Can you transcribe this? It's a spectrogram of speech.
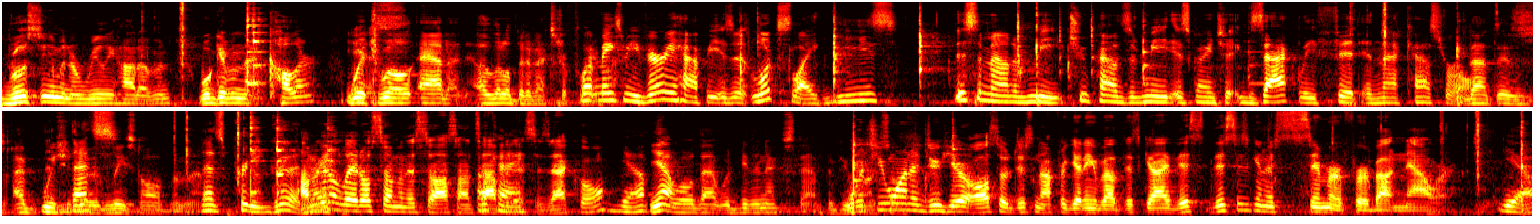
roasting them in a really hot oven will give them that color, which will add a, a little bit of extra flavor. What makes me very happy is it looks like these, this amount of meat, two pounds of meat, is going to exactly fit in that casserole. That is, I, we should That's- do at least all of them. Then. That's pretty good. I'm right? going to ladle some of the sauce on top Okay. of this. Is that cool? Yeah. Yeah, well, that would be the next step. If you What you want to do here, also, just not forgetting about this guy, this, this is going to simmer for about an hour. Yeah.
